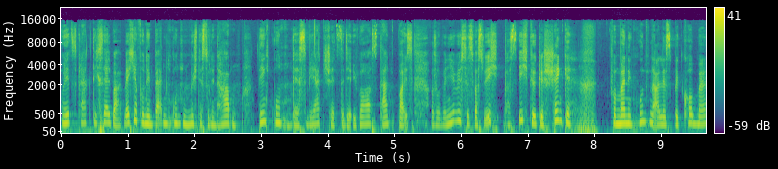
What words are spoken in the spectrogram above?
Und jetzt frag dich selber, welcher von den beiden Kunden möchtest du denn haben? Den Kunden, der es wertschätzt, der dir überaus dankbar ist. Also wenn ihr wüsstet, was ich, was ich für Geschenke von meinen Kunden alles bekomme,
